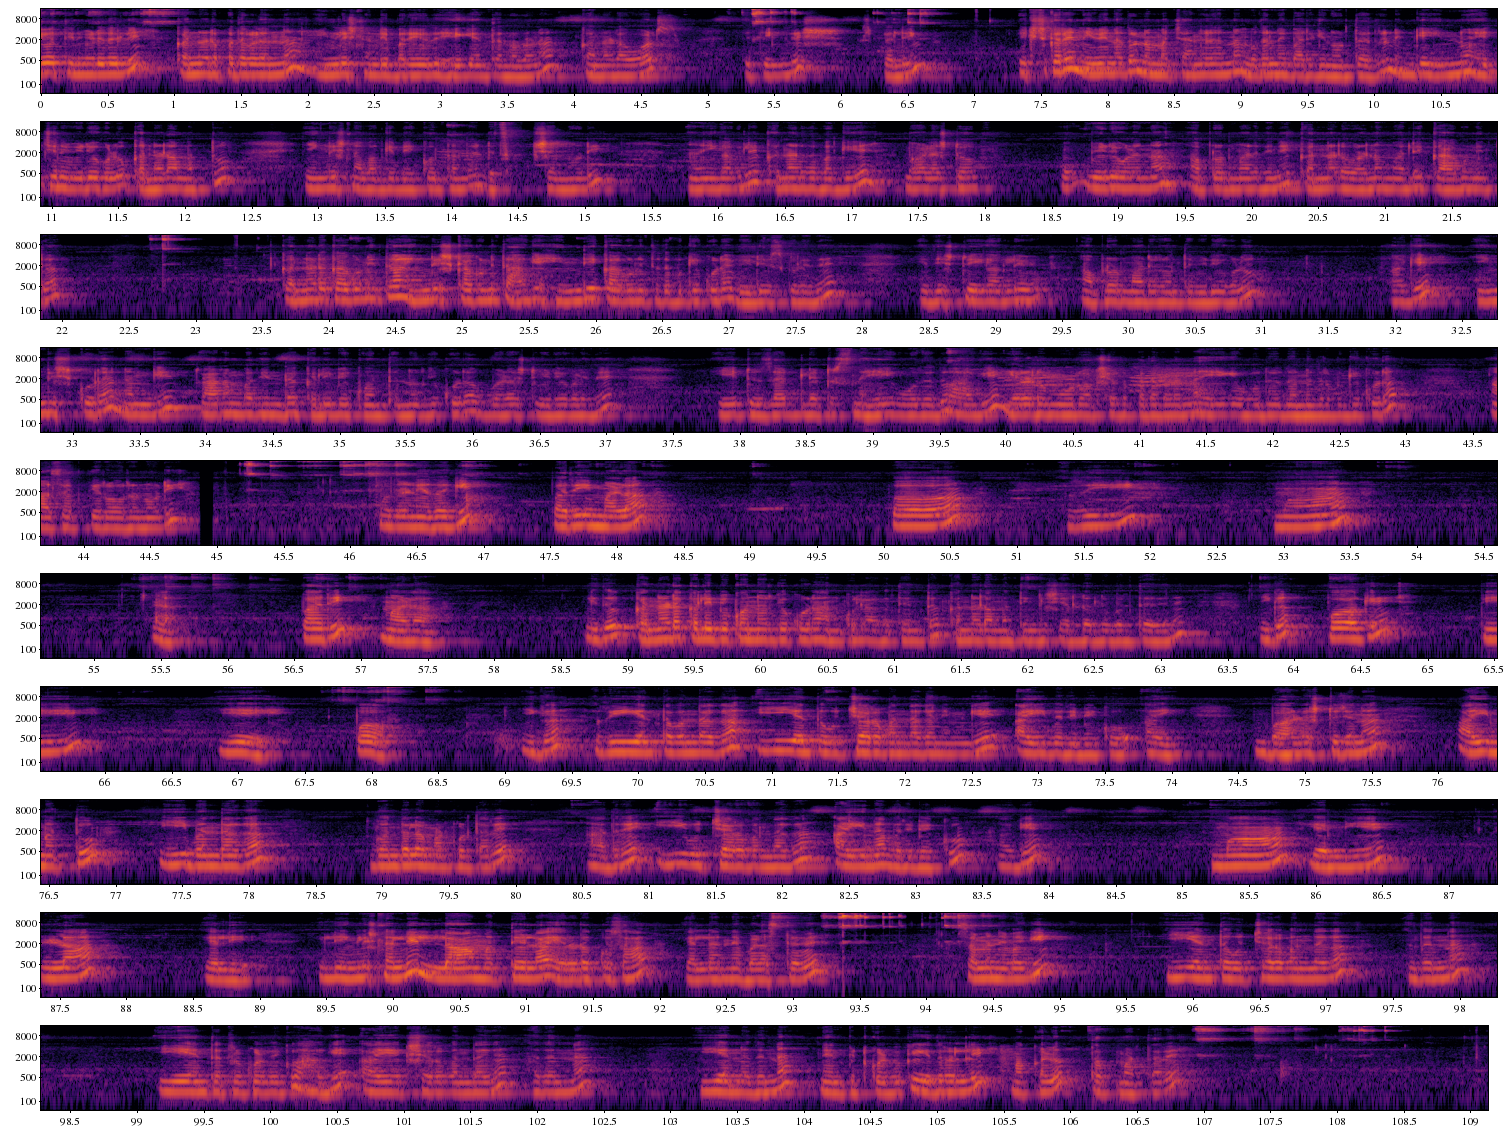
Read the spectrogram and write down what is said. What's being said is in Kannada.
ಇವತ್ತಿನ ವಿಡಿಯೋದಲ್ಲಿ ಕನ್ನಡ ಪದಗಳನ್ನು ಇಂಗ್ಲೀಷ್ನಲ್ಲಿ ಬರೆಯೋದು ಹೇಗೆ ಅಂತ ನೋಡೋಣ. Kannada words with English spelling. ವೀಕ್ಷಕರೇ, ನೀವೇನಾದರೂ ನಮ್ಮ ಚಾನಲನ್ನು ಮೊದಲನೇ ಬಾರಿಗೆ ನೋಡ್ತಾ ಇದ್ದರೆ ನಿಮಗೆ ಇನ್ನೂ ಹೆಚ್ಚಿನ ವಿಡಿಯೋಗಳು ಕನ್ನಡ ಮತ್ತು ಇಂಗ್ಲೀಷ್ನ ಬಗ್ಗೆ ಬೇಕು ಅಂತಂದರೆ ಡಿಸ್ಕ್ರಿಪ್ಷನ್ ನೋಡಿ. ನಾನು ಈಗಾಗಲೇ ಕನ್ನಡದ ಬಗ್ಗೆ ಬಹಳಷ್ಟು ವಿಡಿಯೋಗಳನ್ನು ಅಪ್ಲೋಡ್ ಮಾಡಿದ್ದೀನಿ. ಕನ್ನಡ ವರ್ಣಮಾಲೆ ಕಾಗುಣಿತ. ಕನ್ನಡ ಕಾಗುಣಿತ, ಇಂಗ್ಲೀಷ್ ಕಾಗುಣಿತ, ಹಾಗೆ ಹಿಂದಿ ಕಾಗುಣಿತದ ಬಗ್ಗೆ ಕೂಡ ವೀಡಿಯೋಸ್ಗಳಿದೆ ಇದಿಷ್ಟು ಈಗಾಗಲೇ ಅಪ್ಲೋಡ್ ಮಾಡಿರುವಂಥ ವಿಡಿಯೋಗಳು. ಹಾಗೆ ಇಂಗ್ಲೀಷ್ ಕೂಡ ನಮಗೆ ಪ್ರಾರಂಭದಿಂದ ಕಲಿಬೇಕು ಅಂತ ಅನ್ನೋರಿಗೆ ಕೂಡ ಭಾಳಷ್ಟು ವಿಡಿಯೋಗಳಿದೆ. ಎ ಟು ಝಡ್ ಲೆಟರ್ಸ್ನ ಹೇಗೆ ಓದೋದು, ಹಾಗೆ ಎರಡು ಮೂರು ಅಕ್ಷರದ ಪದಗಳನ್ನು ಹೇಗೆ ಓದೋದು ಅನ್ನೋದ್ರ ಬಗ್ಗೆ ಕೂಡ ಆಸಕ್ತಿ ಇರೋರು ನೋಡಿ. ಮೊದಲನೇದಾಗಿ ಪರಿಮಳ ಪ ರಿ ಮ ಳ ಪರಿಮಳ. ಇದು ಕನ್ನಡ ಕಲಿಬೇಕು ಅನ್ನೋರಿಗೆ ಕೂಡ ಅನುಕೂಲ ಆಗುತ್ತೆ ಅಂತ ಕನ್ನಡ ಮತ್ತು ಇಂಗ್ಲೀಷ್ ಎರಡಲ್ಲೂ ಬರಿತಾ ಇದ್ದೀನಿ. ಈಗ ಪಗೆ ಪಿ ಎ, ಪ. ಈಗ ರಿ ಅಂತ ಬಂದಾಗ, ಇ ಅಂತ ಉಚ್ಚಾರ ಬಂದಾಗ ನಿಮಗೆ ಐ ಬರಿಬೇಕು, ಐ. ಬಹಳಷ್ಟು ಜನ ಐ ಮತ್ತು ಇ ಬಂದಾಗ ಗೊಂದಲ ಮಾಡ್ಕೊಳ್ತಾರೆ. ಆದರೆ ಈ ಉಚ್ಚಾರ ಬಂದಾಗ ಐನ ಬರಿಬೇಕು. ಹಾಗೆ ಮ, ಎಂ, ಎ, ಳ ಎಲ್ಲಿ? ಇಲ್ಲಿ ಇಂಗ್ಲೀಷ್ನಲ್ಲಿ ಲಾ ಮತ್ತು ಲಾ ಎರಡಕ್ಕೂ ಸಹ ಎಲ್ಲನ್ನೇ ಬಳಸ್ತೇವೆ. ಸಾಮಾನ್ಯವಾಗಿ ಈ ಅಂತ ಉಚ್ಚಾರ ಬಂದಾಗ ಅದನ್ನು ಎ ಅಂತ ತಿಳ್ಕೊಳ್ಬೇಕು. ಹಾಗೆ ಐ ಅಕ್ಷರ ಬಂದಾಗ ಅದನ್ನು ಇ ಅನ್ನೋದನ್ನು ನೆನ್ಪಿಟ್ಕೊಳ್ಬೇಕು. ಇದರಲ್ಲಿ ಮಕ್ಕಳು ತಪ್ಪು ಮಾಡ್ತಾರೆ.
